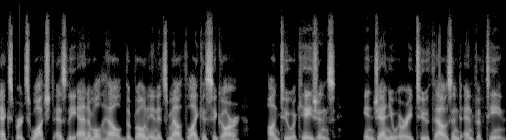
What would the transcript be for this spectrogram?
Experts watched as the animal held the bone in its mouth like a cigar, on two occasions, in January 2015.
